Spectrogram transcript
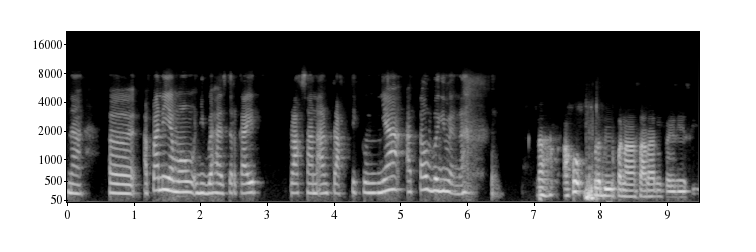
Nah, eh, apa nih yang mau dibahas terkait pelaksanaan praktikumnya atau bagaimana? Nah, aku lebih penasaran ke ini sih.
